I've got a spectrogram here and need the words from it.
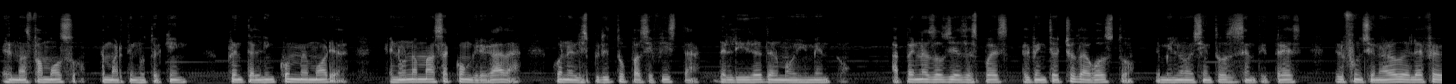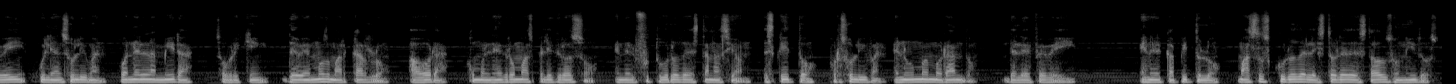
el más famoso de Martin Luther King, frente al Lincoln Memorial, en una masa congregada con el espíritu pacifista del líder del movimiento. Apenas dos días después, el 28 de agosto de 1963, el funcionario del FBI, William Sullivan, pone la mira sobre King. Debemos marcarlo ahora como el negro más peligroso en el futuro de esta nación, escrito por Sullivan en un memorando del FBI. En el capítulo más oscuro de la historia de Estados Unidos,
